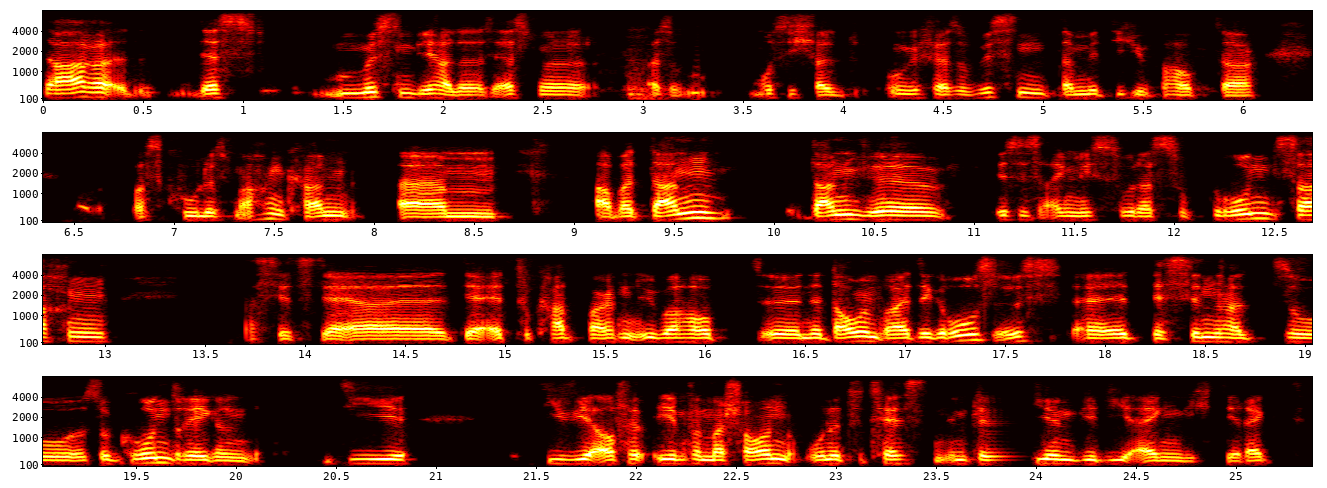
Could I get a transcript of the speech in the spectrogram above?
da, das müssen wir halt erstmal, also muss ich halt ungefähr so wissen, damit ich überhaupt da was Cooles machen kann. Ähm, aber dann, dann äh, ist es eigentlich so, dass so Grundsachen, dass jetzt der, der Add-to-Cut-Button überhaupt äh, eine Daumenbreite groß ist, äh, das sind halt so, so Grundregeln, die, die wir auf jeden Fall mal schauen, ohne zu testen, implementieren wir die eigentlich direkt.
